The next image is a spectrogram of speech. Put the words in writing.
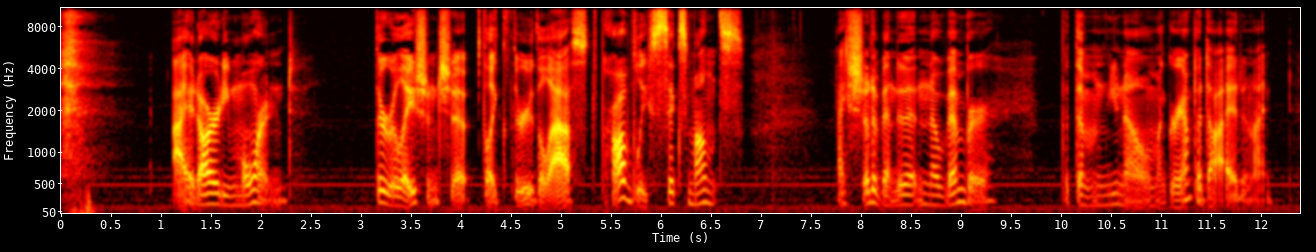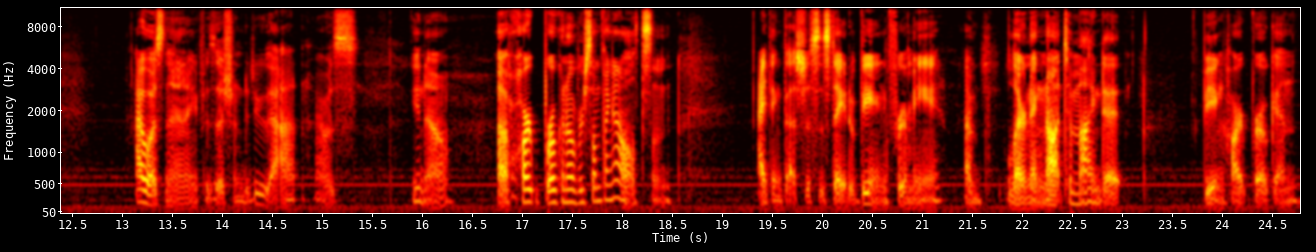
I had already mourned the relationship like through the last probably 6 months. I should have ended it in November but then, you know, my grandpa died and I I wasn't in any position to do that. I was, you know, a heartbroken over something else and I think that's just a state of being for me. I'm learning not to mind it being heartbroken.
